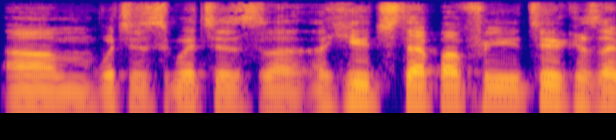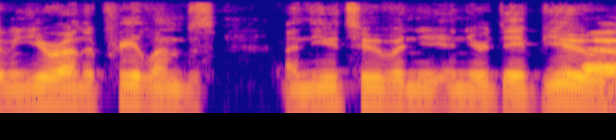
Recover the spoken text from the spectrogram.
um, which is which is a, a huge step up for you too. Because I mean, you were on the prelims on YouTube in, in your debut, Yeah.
